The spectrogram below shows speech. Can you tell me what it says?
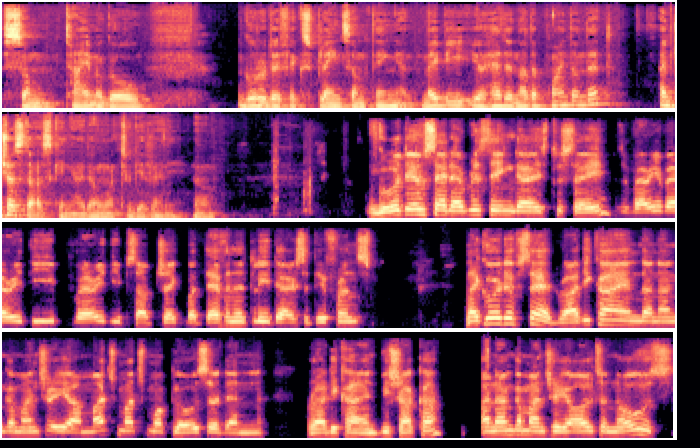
some time ago. Gurudev explained something, and maybe you had another point on that. I'm just asking. I don't want to give any. No. Gurudev said everything there is to say. It's a very, very deep, very deep subject, but definitely there is a difference. Like Gurudev said, Radhika and Ananga Manjari are much, much more closer than Radhika and Vishaka. Ananga Manjari also knows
